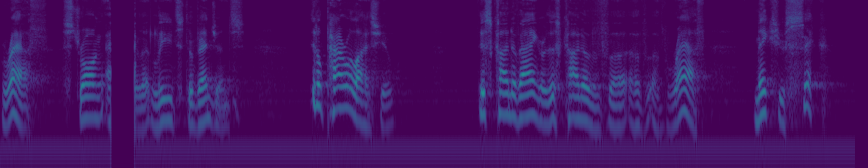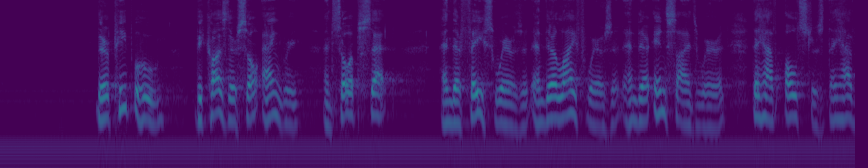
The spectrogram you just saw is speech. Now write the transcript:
wrath, strong anger that leads to vengeance. It'll paralyze you. This kind of anger, this kind of, uh, of, of wrath makes you sick. There are people who, because they're so angry and so upset, and their face wears it, and their life wears it, and their insides wear it. They have ulcers, they have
